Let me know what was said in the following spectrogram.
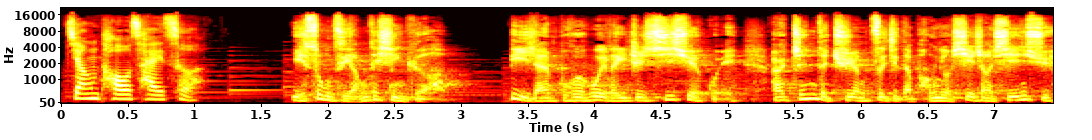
江涛猜测，以宋子阳的性格，必然不会为了一只吸血鬼而真的去让自己的朋友献上鲜血，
